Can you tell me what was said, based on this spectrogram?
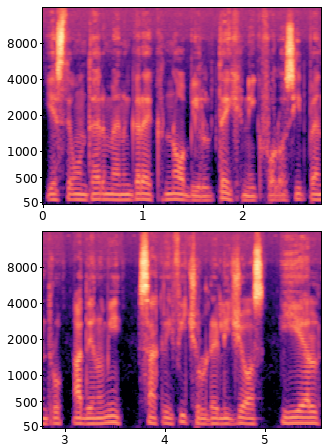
este un termen grec nobil, tehnic, folosit pentru a denumi sacrificiul religios. El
